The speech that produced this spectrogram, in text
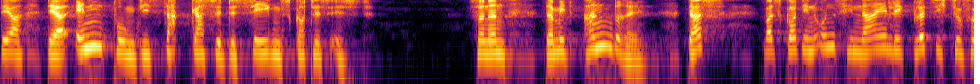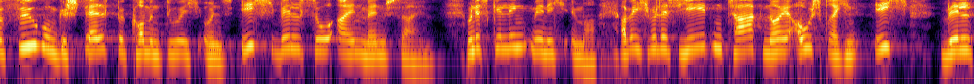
der, der Endpunkt, die Sackgasse des Segens Gottes ist, sondern damit andere das, was Gott in uns hineinlegt, plötzlich zur Verfügung gestellt bekommen durch uns. Ich will so ein Mensch sein. Und es gelingt mir nicht immer, aber ich will es jeden Tag neu aussprechen. Ich will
